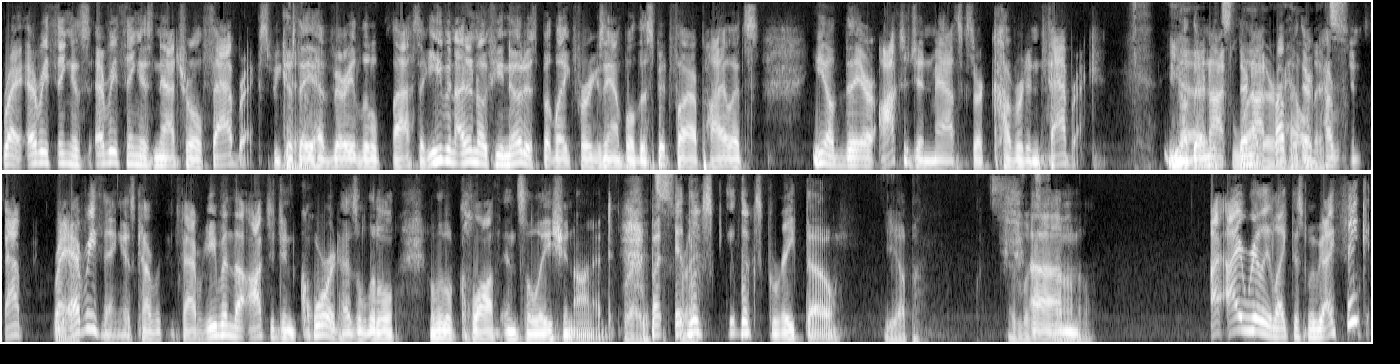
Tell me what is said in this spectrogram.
right. Everything is everything is natural fabrics because Yeah. they have very little plastic. Even i don't know if you noticed but like for example the spitfire pilots you know their oxygen masks are covered in fabric. You Yeah, know they're not they're not rubber they're covered in fabric. Right. Yeah. everything is covered in fabric. Even the oxygen cord has a little a little cloth insulation on it. Right, but it right. looks it looks great though. Yep, it looks Um, phenomenal. I, I really like this movie. I think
